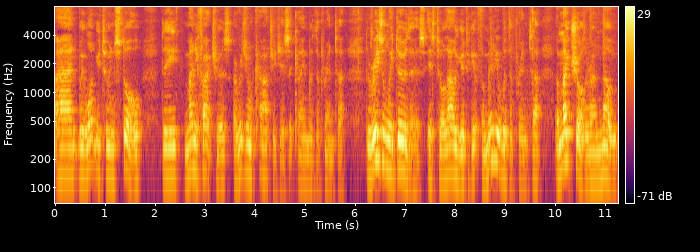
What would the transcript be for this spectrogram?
and we want you to install the manufacturer's original cartridges that came with the printer. The reason we do this is to allow you to get familiar with the printer and make sure there are no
